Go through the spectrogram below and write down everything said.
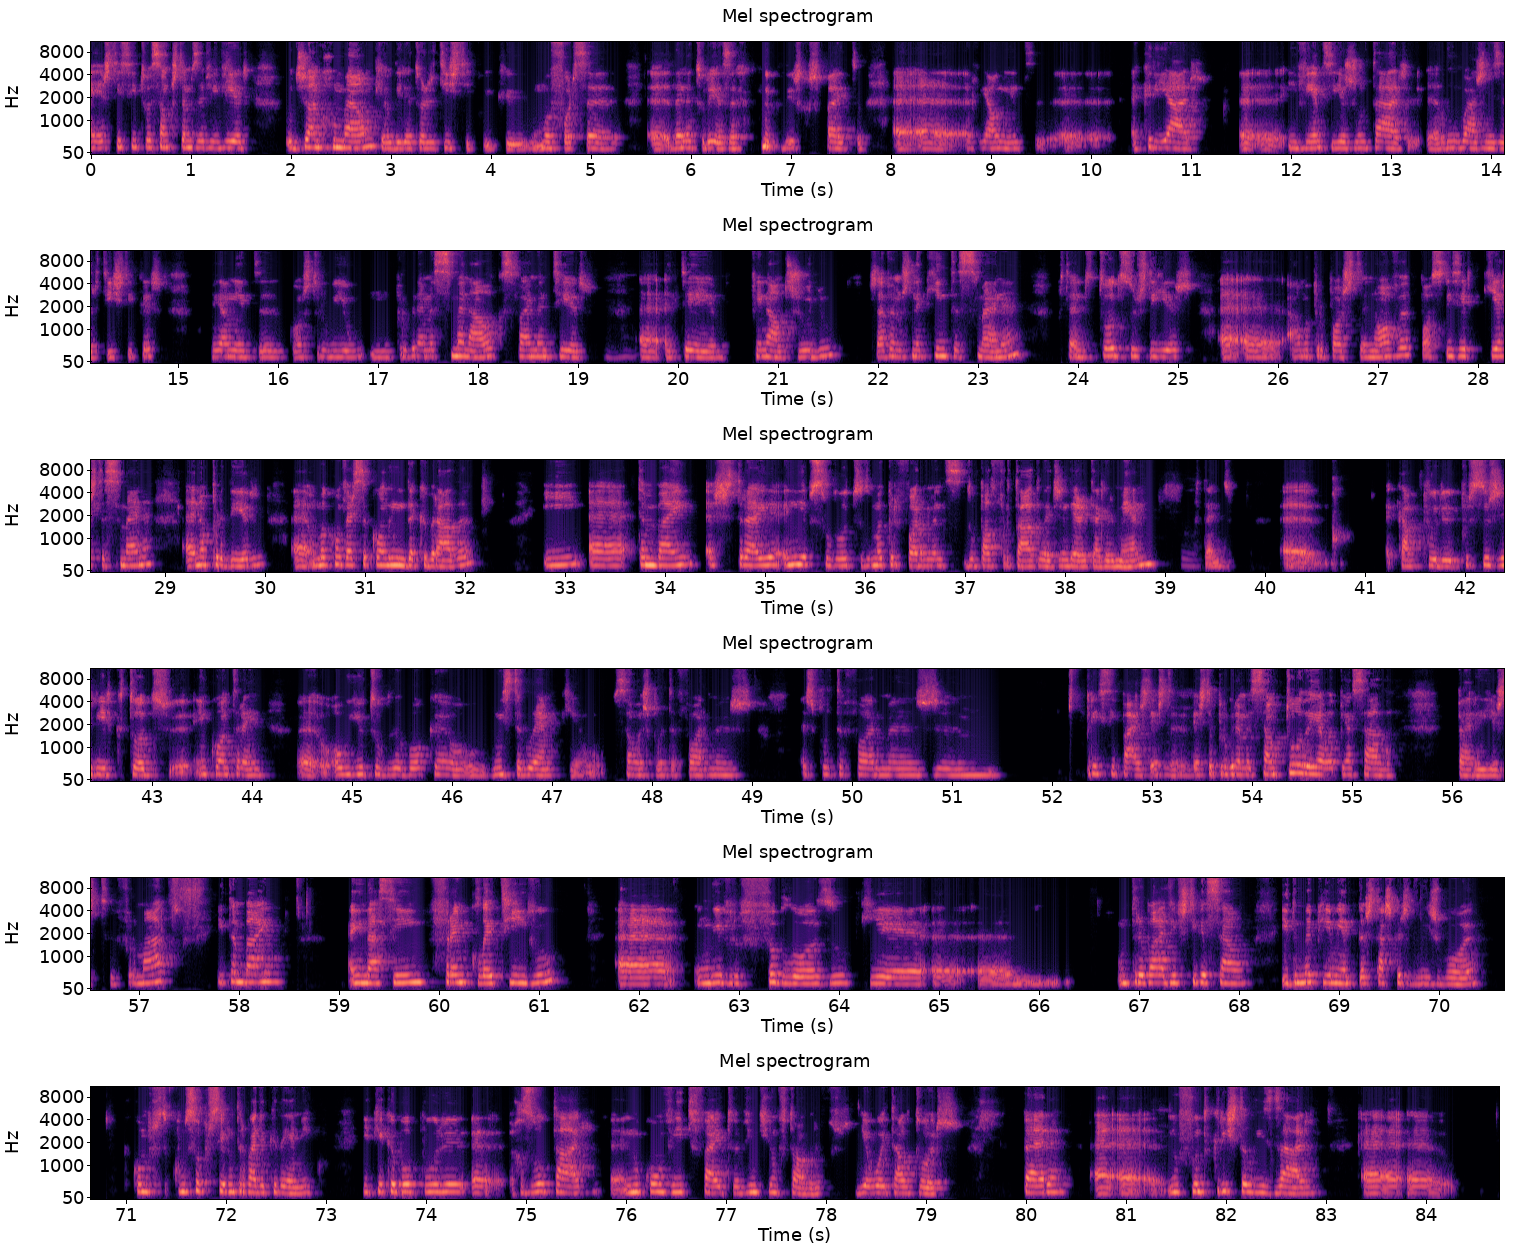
a esta situação que estamos a viver, o John Romão, que é o diretor artístico e que uma força uh, da natureza no que diz respeito a, a, a realmente a, a criar uh, eventos e a juntar uh, linguagens artísticas, realmente construiu um programa semanal que se vai manter uhum. até final de julho. Já vamos na quinta semana, portanto, todos os dias há uma proposta nova. Posso dizer que esta semana, a não perder, uma conversa com Linda Quebrada e também a estreia em absoluto de uma performance do Paulo Furtado, Legendary Tiger Man. Portanto, acabo por, por sugerir que todos encontrem uh, ou o YouTube da Boca ou o Instagram, que é são as plataformas, as plataformas um, principais desta, uhum. desta programação, toda ela pensada para este formato e também, ainda assim, frame coletivo, uh, um livro fabuloso que é uh, um, um trabalho de investigação e de mapeamento das tascas de Lisboa, que começou por ser um trabalho académico e que acabou por uh, resultar uh, no convite feito a 21 fotógrafos e a 8 autores para, uh, no fundo, cristalizar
